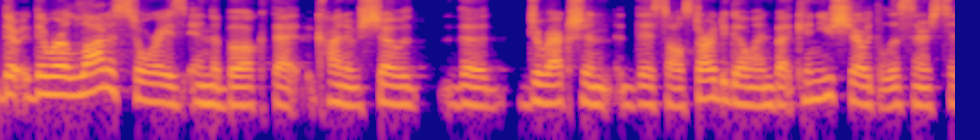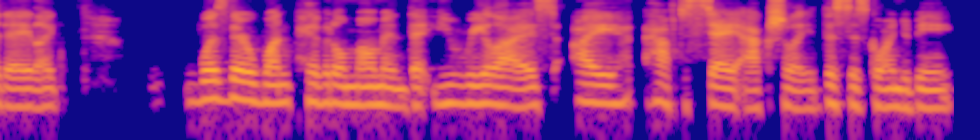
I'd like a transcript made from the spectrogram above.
There, there were a lot of stories in the book that kind of showed the direction this all started to go in. But can you share with the listeners today, like was there one pivotal moment that you realized I have to stay actually. This is going to be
